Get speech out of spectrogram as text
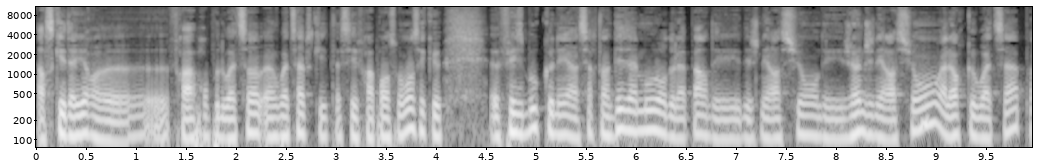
Alors ce qui est d'ailleurs euh, à propos de WhatsApp, euh, WhatsApp, ce qui est assez frappant en ce moment, c'est que euh, Facebook connaît un certain désamour de la part des, des générations, des jeunes générations, alors que WhatsApp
